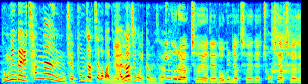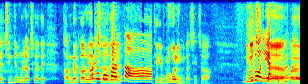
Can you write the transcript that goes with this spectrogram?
농민들이 찾는 제품 자체가 많이 네네. 달라지고 있다면서요. 핑거약 쳐야 돼, 녹균 약 쳐야 돼, 총체 약 쳐야 돼, 진딧물 약 쳐야 돼, 담배가루 약 아이고 쳐야 돼. 많다. 되게 물건입니다, 진짜. 물건이요? 치- 네,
